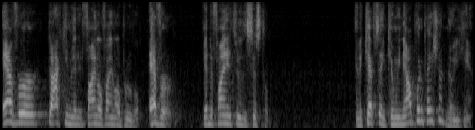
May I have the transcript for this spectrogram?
ever documented final, final approval, ever. You had to find it through the system. And it kept saying, can we now put a patient? No, you can't.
